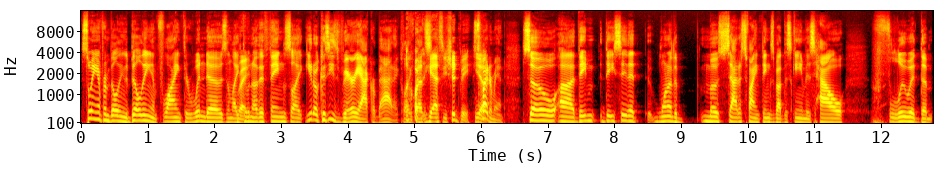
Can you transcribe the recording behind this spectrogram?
swinging from building to building and flying through windows and like Right. doing other things like you know because he's very acrobatic. Like of course, that's yes, he should be Spider-Man. So uh, they they say that one of the most satisfying things about this game is how fluid the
